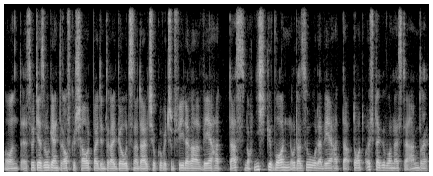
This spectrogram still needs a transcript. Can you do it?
Und es wird ja so gern drauf geschaut bei den drei Goats, Nadal, Djokovic und Federer, wer hat das noch nicht gewonnen oder so, oder wer hat da, dort öfter gewonnen als der andere.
